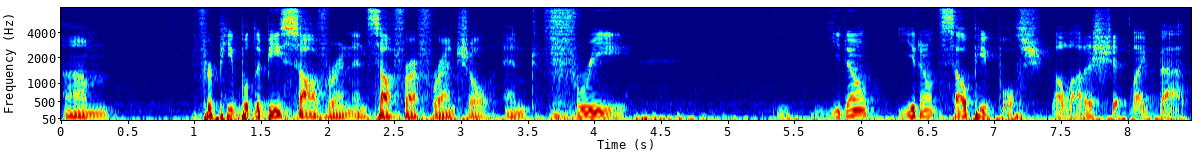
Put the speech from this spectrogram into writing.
um, for people to be sovereign and self referential and free, you don't you don't sell people a lot of shit like that.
